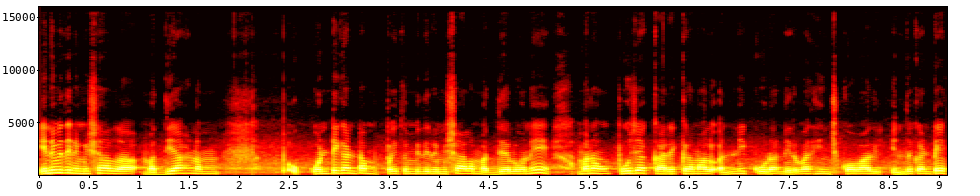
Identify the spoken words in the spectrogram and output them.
ఎనిమిది నిమిషాల మధ్యాహ్నం ఒంటి గంట ముప్పై తొమ్మిది నిమిషాల మధ్యలోనే మనం పూజా కార్యక్రమాలు అన్నీ కూడా నిర్వహించుకోవాలి. ఎందుకంటే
